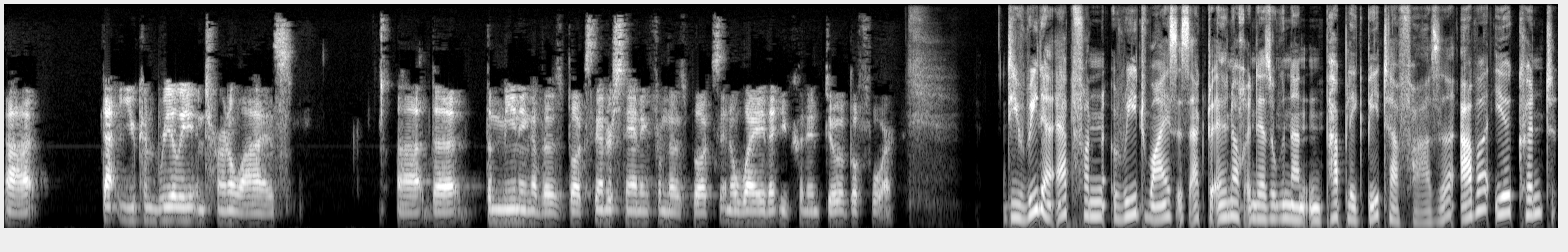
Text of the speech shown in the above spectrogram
uh, that you can really internalize uh, the the meaning of those books, the understanding from those books in a way that you couldn't do it before. Die Reader-App von Readwise ist aktuell noch in der sogenannten Public Beta-Phase, aber ihr könnt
